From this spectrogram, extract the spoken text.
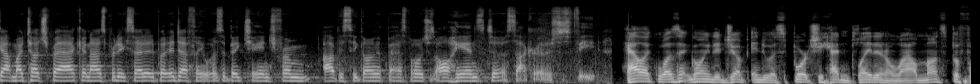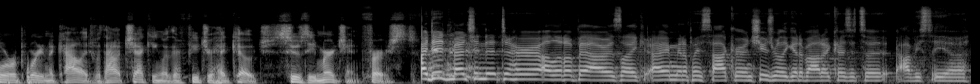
got my touch back and I was pretty excited. But it definitely was a big change from obviously going with basketball, which is all hands, to soccer, there's just feet. Hallock wasn't going to jump into a sport she hadn't played in a while months before reporting to college without checking with her future head coach, Suzy Merchant, first. I did mention it to her a little bit. I was like, I'm going to play soccer, and she was really good about it because it's a, obviously a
